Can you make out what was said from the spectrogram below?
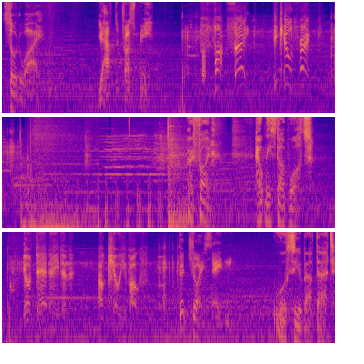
So do I. You have to trust me. For fuck's sake! He killed Frank! All right, fine. Help me stop Waltz. You're dead, Aiden. I'll kill you both. Good choice, Aiden. We'll see about that.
